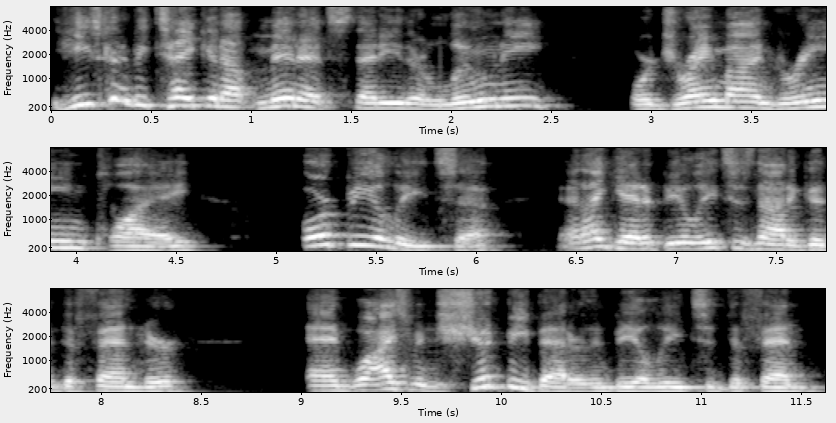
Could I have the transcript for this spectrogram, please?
he's going to be taking up minutes that either Looney or Draymond Green play or Bjelica. And I get it, Bjelica's not a good defender. And Wiseman should be better than Bjelica defend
